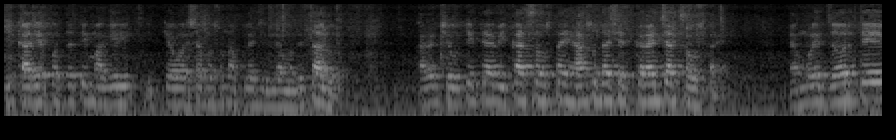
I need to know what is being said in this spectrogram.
ही कार्यपद्धती मागील इतक्या वर्षापासून आपल्या जिल्ह्यामध्ये चालू आहे. कारण शेवटी त्या विकास संस्था ह्या सुद्धा शेतकऱ्यांच्याच संस्था आहे त्यामुळे जर ते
